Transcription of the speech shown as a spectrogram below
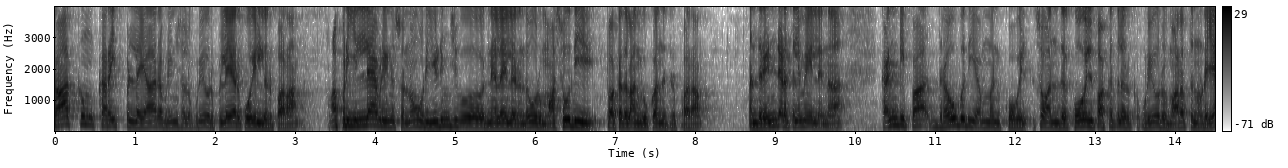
காக்கும் கரைப்பிள்ளையார் அப்படின்னு சொல்லக்கூடிய ஒரு பிள்ளையார் கோயில் இருப்பாராம். அப்படி இல்லை அப்படின்னு சொன்னால் ஒரு இடிஞ்சு நிலையில் இருந்த ஒரு மசூதி பக்கத்தில் அங்கே உட்காந்துட்டு இருப்பாராம். அந்த ரெண்டு இடத்துலையுமே இல்லைன்னா கண்டிப்பாக திரௌபதி அம்மன் கோவில் ஸோ அந்த கோவில் பக்கத்தில் இருக்கக்கூடிய ஒரு மரத்தினுடைய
